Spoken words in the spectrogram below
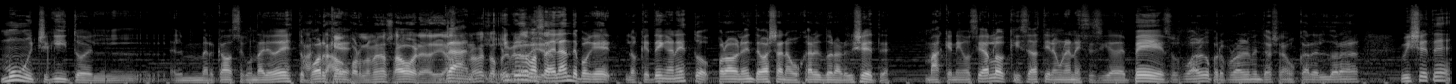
muy chiquito el, el mercado secundario de esto, Hasta porque... por lo menos ahora, digamos, Claro, ¿no? Estos incluso más días. adelante, porque los que tengan esto probablemente vayan a buscar el dólar billete. Más que negociarlo, quizás tienen una necesidad de pesos o algo, pero probablemente vayan a buscar el dólar billete.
